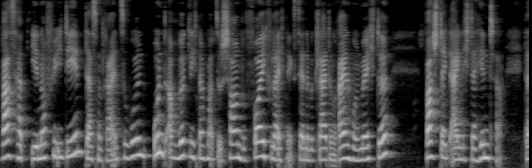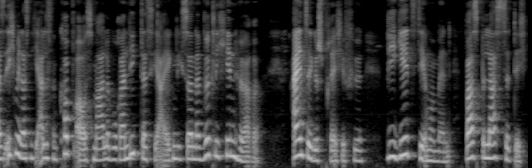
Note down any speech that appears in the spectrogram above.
was habt ihr noch für Ideen, das mit reinzuholen und auch wirklich nochmal zu schauen, bevor ich vielleicht eine externe Begleitung reinholen möchte, was steckt eigentlich dahinter? Dass ich mir das nicht alles im Kopf ausmale, woran liegt das hier eigentlich, sondern wirklich hinhöre. Einzelgespräche führen. Wie geht's dir im Moment? Was belastet dich?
